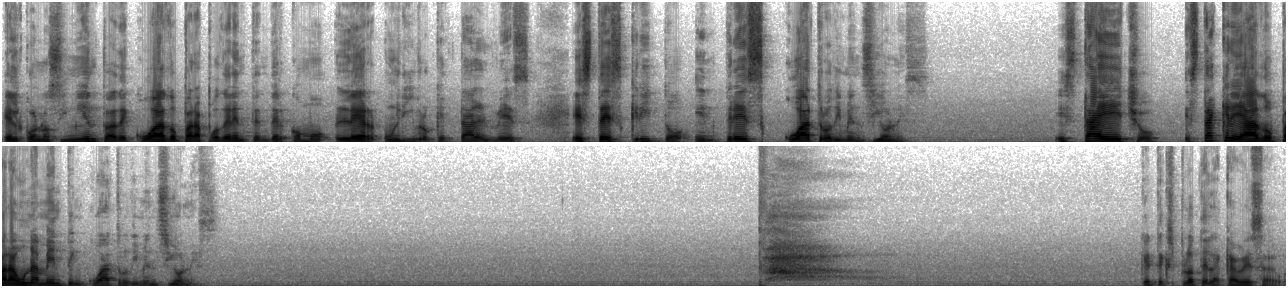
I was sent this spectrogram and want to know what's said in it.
el conocimiento adecuado para poder entender cómo leer un libro que tal vez está escrito en tres, cuatro dimensiones. Está hecho, está creado para una mente en cuatro dimensiones. Que te explote la cabeza, güey.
